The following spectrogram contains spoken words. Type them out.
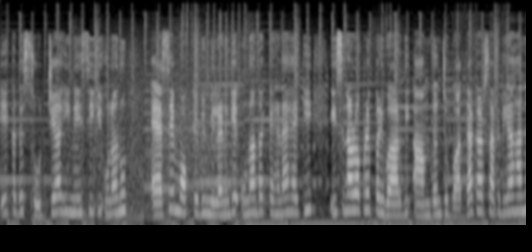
ਇਹ ਕਦੇ ਸੋਚਿਆ ਹੀ ਨਹੀਂ ਸੀ ਕਿ ਉਹਨਾਂ ਨੂੰ ਐਸੇ ਮੌਕੇ ਵੀ ਮਿਲਣਗੇ। ਉਹਨਾਂ ਦਾ ਕਹਿਣਾ ਹੈ ਕਿ ਇਸ ਨਾਲ ਉਹ ਆਪਣੇ ਪਰਿਵਾਰ ਦੀ ਆਮਦਨ 'ਚ ਵਾਧਾ ਕਰ ਸਕਦੀਆਂ ਹਨ।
